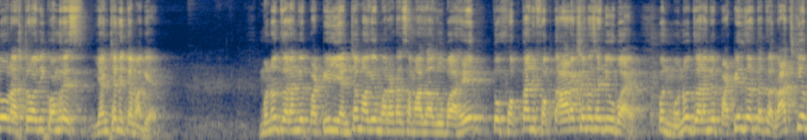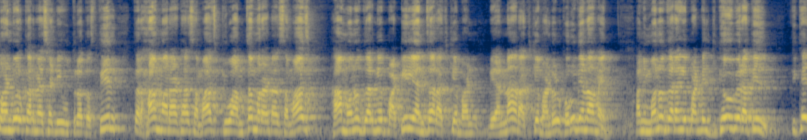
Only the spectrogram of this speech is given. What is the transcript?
तो राष्ट्रवादी काँग्रेस यांच्या नेत्यामागे आहे. मनोज जरांगे पाटील यांच्या मागे मराठा समाज आज उभा आहे. तो फक्त आणि फक्त आरक्षणासाठी उभा आहे. पण मनोज जरांगे पाटील जर त्याचं राजकीय भांडवल करण्यासाठी उतरत असतील तर हा मराठा समाज किंवा आमचा मराठा समाज हा मनोज जरांगे पाटील यांचा राजकीय भांड यांना राजकीय भांडवल करू देणार नाही. आणि मनोज जरांगे पाटील जिथे उभे राहतील तिथे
